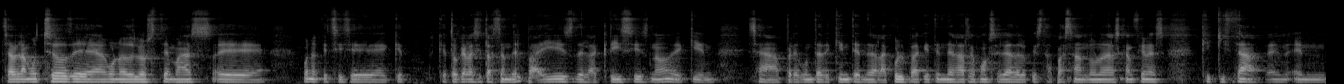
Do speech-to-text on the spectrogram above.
Se habla mucho de algunos de los temas, eh, bueno, que, si se, que, toca la situación del país, de la crisis, ¿no? De quién, esa pregunta de quién tendrá la culpa, quién tendrá la responsabilidad de lo que está pasando. Una de las canciones que quizá eh,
